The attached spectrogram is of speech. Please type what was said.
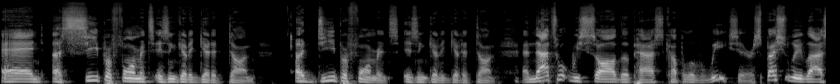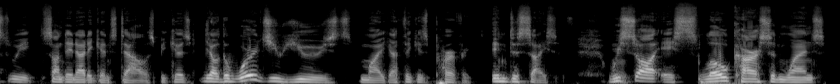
And a C performance isn't going to get it done. A D performance isn't going to get it done. And that's what we saw the past couple of weeks here, especially last week, Sunday night against Dallas, because, you know, the words you used, Mike, I think is perfect indecisive. We Mm. saw a slow Carson Wentz.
